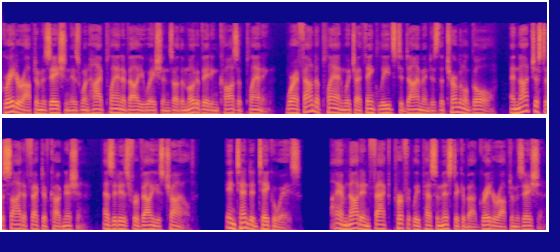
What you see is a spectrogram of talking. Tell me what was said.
Grader optimization is when high plan evaluations are the motivating cause of planning, where I found a plan which I think leads to diamond is the terminal goal, and not just a side effect of cognition, as it is for values child. Intended takeaways. I am not in fact perfectly pessimistic about grader optimization.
